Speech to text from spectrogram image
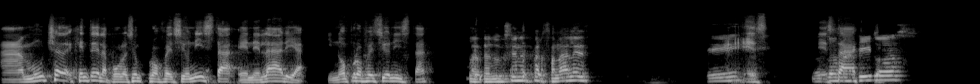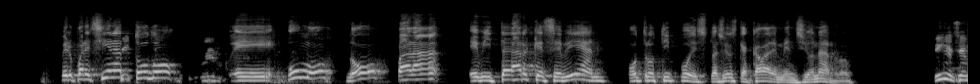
a mucha gente de la población profesionista en el área y no profesionista. Las deducciones personales. Es, Pero pareciera todo eh, humo, ¿no? Para evitar que se vean otro tipo de situaciones que acaba de mencionar, Rob. Fíjense,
